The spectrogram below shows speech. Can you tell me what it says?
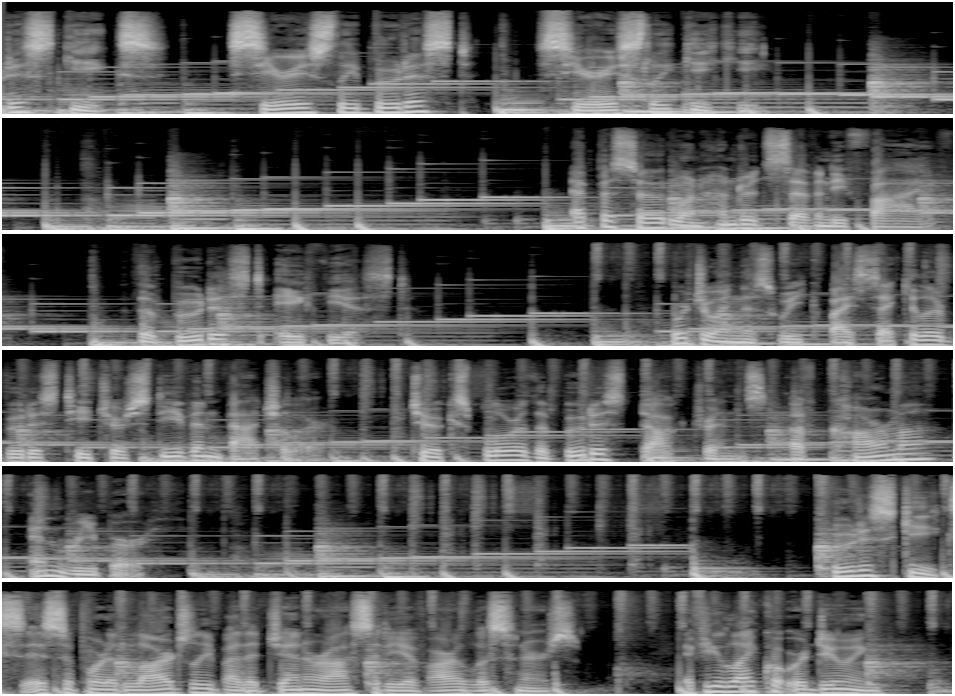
Buddhist Geeks. Seriously Buddhist, seriously geeky. Episode 175 The Buddhist Atheist. We're joined this week by secular Buddhist teacher Stephen Batchelor to explore the Buddhist doctrines of karma and rebirth. Buddhist Geeks is supported largely by the generosity of our listeners. If you like what we're doing,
